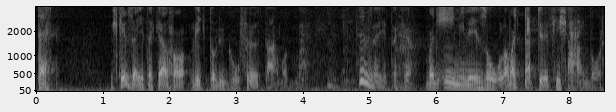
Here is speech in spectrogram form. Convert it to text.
Te, és képzeljétek el, ha Viktor Hugo föltámadna. Képzeljétek el. Vagy Émilé Zóla, vagy Petőfi Sándor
